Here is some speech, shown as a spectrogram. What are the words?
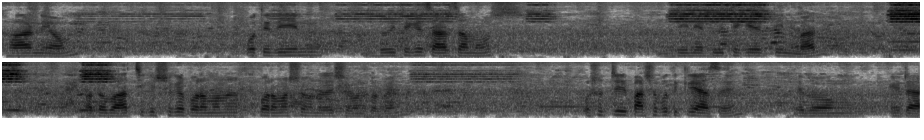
খাওয়ার নিয়ম, প্রতিদিন দুই থেকে চার চামচ, দিনে দুই থেকে তিনবার অথবা চিকিৎসকের পরামর্শ পরামর্শ অনুযায়ী সেবন করবেন। ওষুধটির পার্শ্ব প্রতিক্রিয়া আছে এবং এটা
